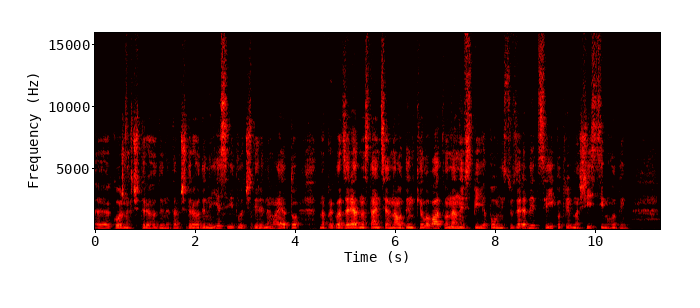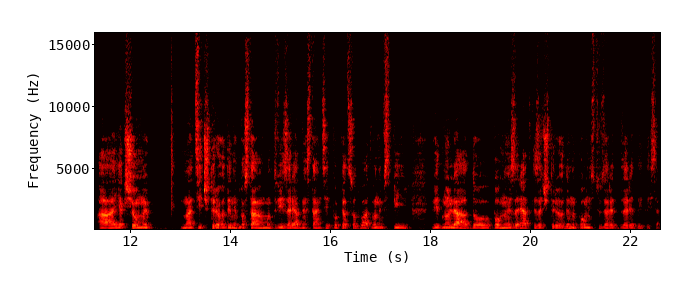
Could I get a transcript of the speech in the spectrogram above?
е, кожних 4 години, там 4 години є світло, 4 немає, то, наприклад, зарядна станція на 1 кВт вона не вспіє повністю зарядитися, їй потрібно 6-7 годин. А якщо ми на ці 4 години поставимо дві зарядні станції по 500 Вт, вони вспіють від нуля до повної зарядки за 4 години повністю зарядитися.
